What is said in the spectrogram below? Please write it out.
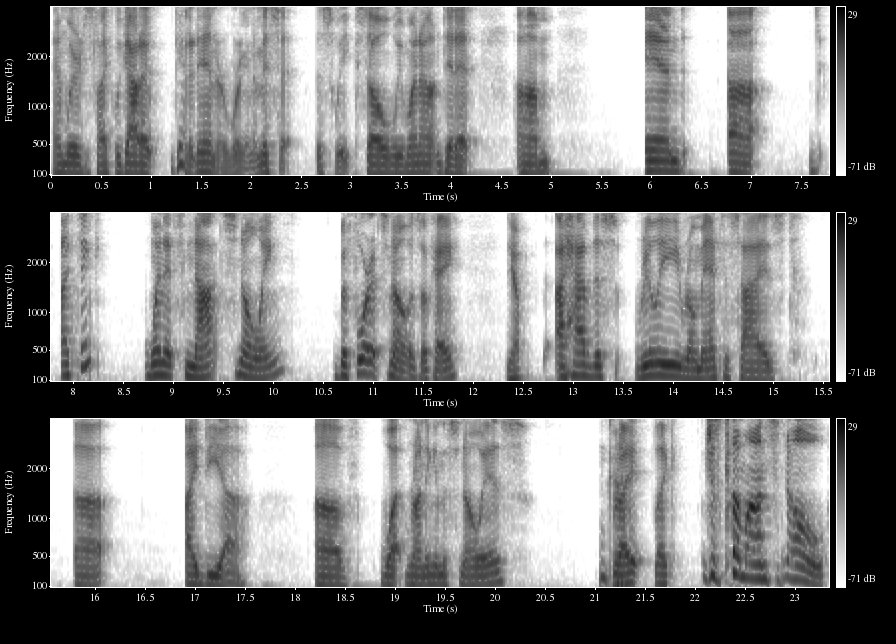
and we were just like, we gotta get it in, or we're gonna miss it this week. So we went out and did it. Um, and uh, I think when it's not snowing, before it snows, okay, Yep. I have this really romanticized uh, idea of what running in the snow is, Okay. right? Like, just come on, snow,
